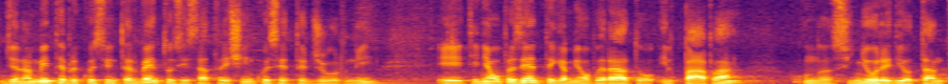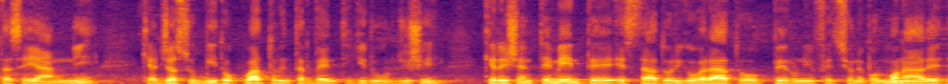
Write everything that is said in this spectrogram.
Generalmente per questo intervento si sta tra i 5 e i 7 giorni e teniamo presente che abbiamo operato il Papa, un signore di 86 anni che ha già subito quattro interventi chirurgici, che recentemente è stato ricoverato per un'infezione polmonare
